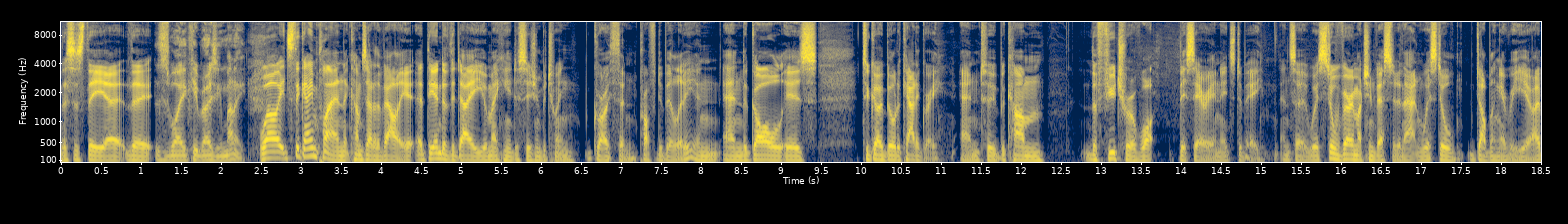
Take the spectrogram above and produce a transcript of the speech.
this is the uh, the. This is why you keep raising money. Well, it's the game plan that comes out of the valley. At the end of the day, you're making a decision between growth and profitability, and and the goal is to go build a category and to become the future of what this area needs to be. And so we're still very much invested in that and we're still doubling every year. I,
